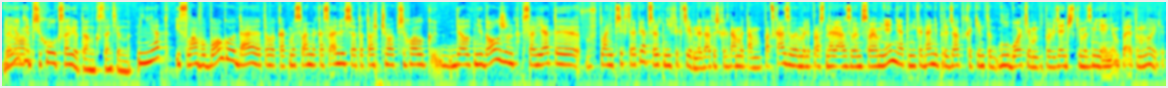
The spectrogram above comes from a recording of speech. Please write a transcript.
Но... Дает ли психолог совет, Анна Константиновна? Нет, и слава богу, да, этого, как мы с вами касались, это то, чего психолог делать не должен. Советы в плане психотерапии абсолютно неэффективны, да, то есть когда мы там подсказываем или просто навязываем свое мнение, это никогда не придет к каким-то глубоким поведенческим изменениям, поэтому, ну, или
